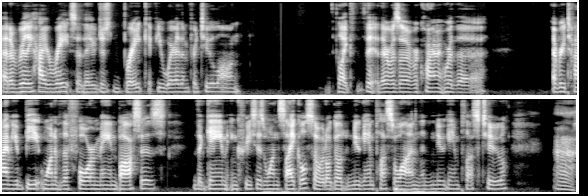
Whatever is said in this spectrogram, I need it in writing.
at a really high rate, so they just break if you wear them for too long. Like the, there was a requirement where the every time you beat one of the four main bosses, the game increases one cycle, so it'll go to new game plus one, then new game plus two. Ugh.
